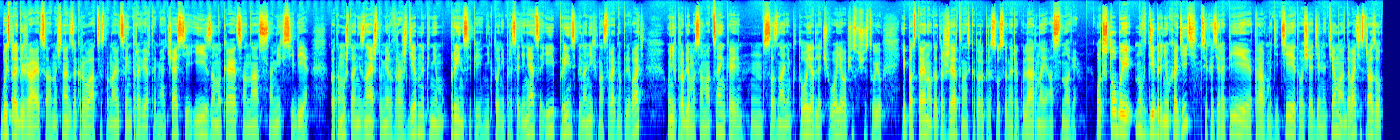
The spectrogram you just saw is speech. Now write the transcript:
быстро обижаются, начинают закрываться, становятся интровертами отчасти и замыкаются на самих себе, потому что они знают, что мир враждебный к ним, в принципе, никто не присоединяется, и, в принципе, на них насрать, наплевать, у них проблемы с самооценкой, с сознанием, кто я, для чего я вообще существую, и постоянно вот эта жертвенность, которая присутствует на регулярной основе. Вот чтобы, ну, в дебри не уходить, психотерапии, травмы детей, это вообще отдельная тема, давайте сразу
